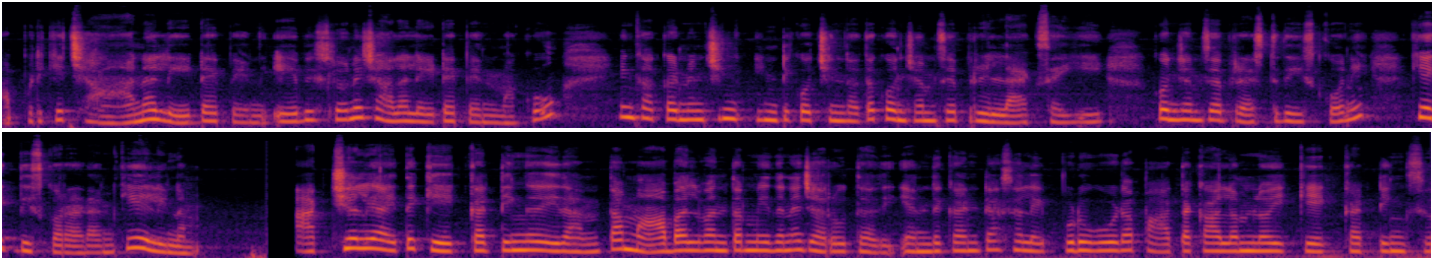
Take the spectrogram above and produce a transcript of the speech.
అప్పటికే చాలా లేట్ అయిపోయింది. ఏబీస్లోనే చాలా లేట్ అయిపోయింది మాకు. ఇంకా అక్కడి నుంచి ఇంటికి వచ్చిన తర్వాత కొంచెం సేపు రిలాక్స్ అయ్యి కొంచెం సేపు రెస్ట్ తీసుకొని కేక్ తీసుకురావడానికి వెళ్ళినాం. యాక్చువల్గా అయితే కేక్ కటింగ్ ఇదంతా మా బలవంతం మీదనే జరుగుతుంది. ఎందుకంటే అసలు ఎప్పుడు కూడా పాతకాలంలో ఈ కేక్ కట్టింగ్స్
